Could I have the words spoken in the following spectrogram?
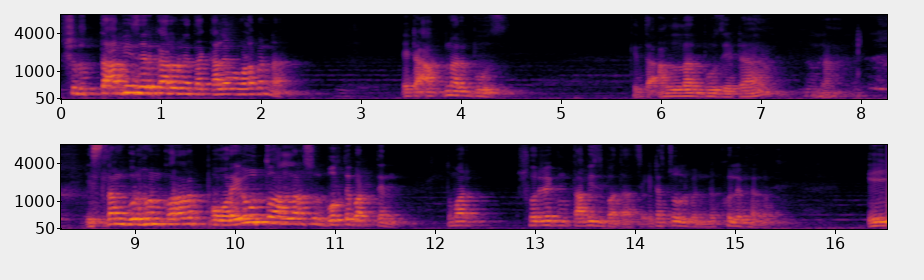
শুধু তাবিজের কারণে তা কালেমা পড়াবেন না। এটা আপনার বুঝ। কিন্তু আল্লাহর বুঝ এটা না। ইসলাম গ্রহণ করার পরেও তো আল্লাহ রসুল বলতে পারতেন, তোমার শরীরে কোন তাবিজ বাধা আছে, এটা চলবে না খুলে ফেলো। এই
